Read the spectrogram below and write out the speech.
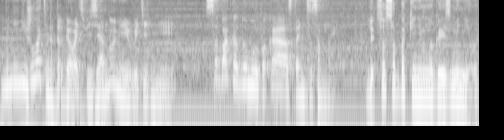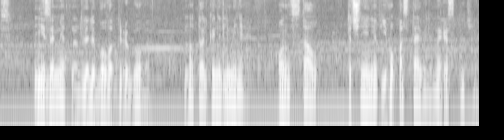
Мне нежелательно торговать физиономией в эти дни. Собака, думаю, пока останется со мной. Лицо собаки немного изменилось. Незаметно для любого другого, но только не для меня. Он встал, точнее нет, его поставили на распутье.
